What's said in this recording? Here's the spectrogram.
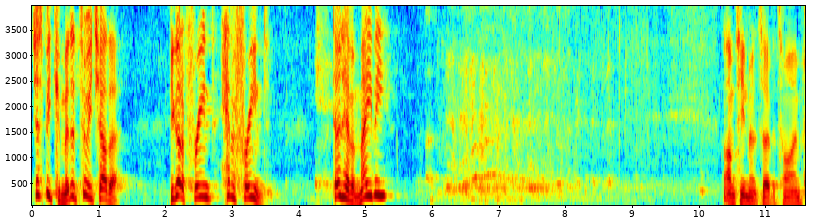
Just be committed to each other. If you've got a friend, have a friend. Don't have a maybe. I'm 10 minutes over time.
